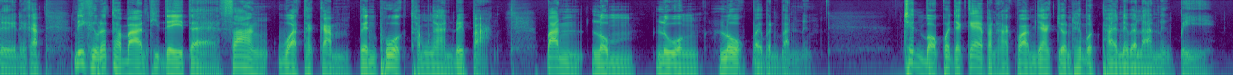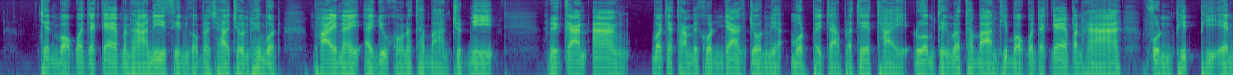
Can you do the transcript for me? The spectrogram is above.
เลยนะครับ นี่คือรัฐบาลที่ดีแต่สร้างวัฒกรรมเป็นพวกทำงานด้วยปาก ปั้นลม ลวง โลกไปวันๆหนึ่ง เช่นบอกว่าจะแก้ปัญหาความยากจนให้หมดภายในเวลาหนึ่งปี เช่นบอกว่าจะแก้ปัญหาหนี้สินของประชาชนให้หมดภายในอายุของรัฐบาลชุดนี้หรือการอ้าง ว่าจะทำให้คนยากจนเนี่ยหมดไปจากประเทศไทย รวมถึงรัฐบาลที่บอกว่าจะแก้ปัญหาฝุ่นพิษ PM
